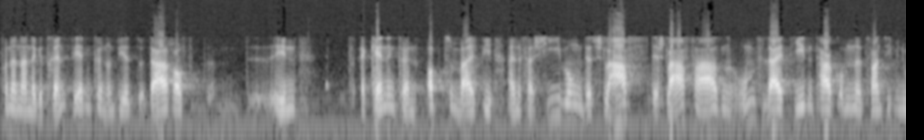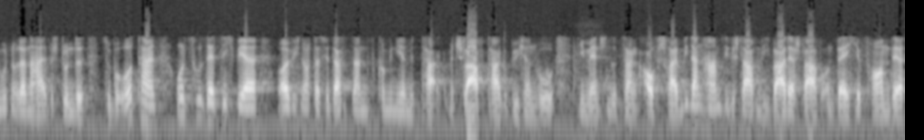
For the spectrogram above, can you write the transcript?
voneinander getrennt werden können und wir darauf hin erkennen können, ob zum Beispiel eine Verschiebung des Schlaf, der Schlafphasen um vielleicht jeden Tag um eine 20 Minuten oder eine halbe Stunde zu beurteilen. Und zusätzlich wäre häufig noch, dass wir das dann kombinieren mit, Tag, mit Schlaftagebüchern, wo die Menschen sozusagen aufschreiben, wie lange haben sie geschlafen, wie war der Schlaf und welche Form der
